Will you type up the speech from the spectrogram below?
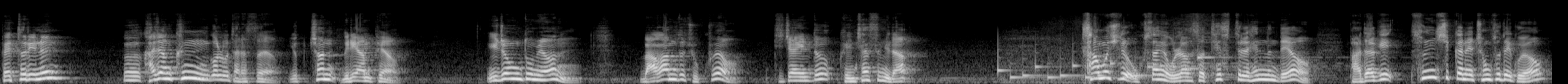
배터리는 어, 가장 큰 걸로 달았어요. 6000mAh 이 정도면 마감도 좋고요. 디자인도 괜찮습니다 사무실 옥상에 올라가서 테스트를 했는데요. 바닥이 순식간에 청소되고요.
